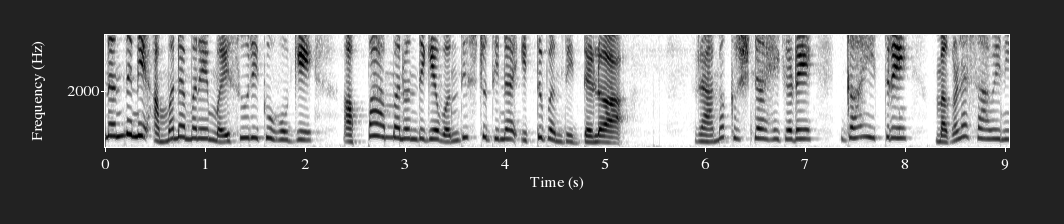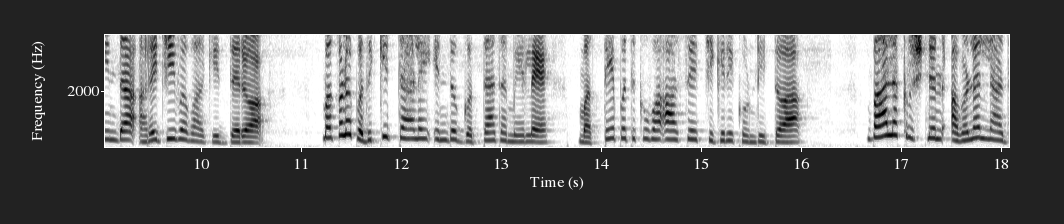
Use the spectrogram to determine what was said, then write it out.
ನಂದಿನಿ ಅಮ್ಮನ ಮನೆ ಮೈಸೂರಿಗೂ ಹೋಗಿ ಅಪ್ಪ ಅಮ್ಮನೊಂದಿಗೆ ಒಂದಿಷ್ಟು ದಿನ ಇದ್ದು ಬಂದಿದ್ದಳು. ರಾಮಕೃಷ್ಣ ಹೆಗಡೆ, ಗಾಯತ್ರಿ ಮಗಳ ಸಾವಿನಿಂದ ಅರೆಜೀವವಾಗಿದ್ದರು. ಮಗಳು ಬದುಕಿದ್ದಾಳೆ ಎಂದು ಗೊತ್ತಾದ ಮೇಲೆ ಮತ್ತೆ ಬದುಕುವ ಆಸೆ ಚಿಗುರಿಕೊಂಡಿದ್ದ. ಬಾಲಕೃಷ್ಣನ್ ಅವಳಲ್ಲಾದ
